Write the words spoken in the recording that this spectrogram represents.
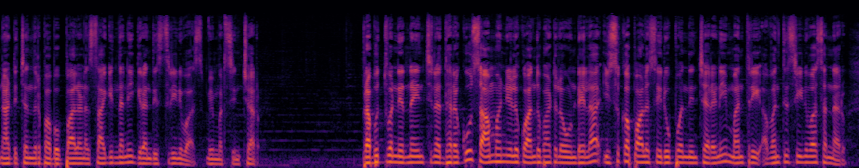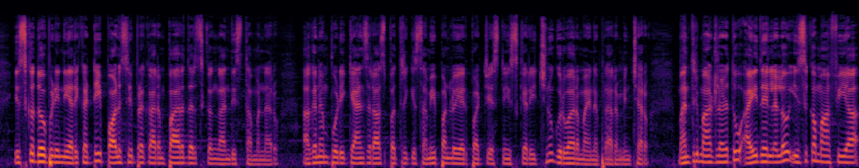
నాటి చంద్రబాబు పాలన సాగిందని గ్రంథి శ్రీనివాస్ విమర్శించారు. ప్రభుత్వం నిర్ణయించిన ధరకు సామాన్యులకు అందుబాటులో ఉండేలా ఇసుక పాలసీ రూపొందించారని మంత్రి అవంతి శ్రీనివాస్ అన్నారు. ఇసుక దోపిడీని అరికట్టి పాలసీ ప్రకారం పారదర్శకంగా అందిస్తామన్నారు. అగనంపూడి క్యాన్సర్ ఆసుపత్రికి సమీపంలో ఏర్పాటు చేసిన ఇసుక రీచ్ను గురువారం ఆయన ప్రారంభించారు. మంత్రి మాట్లాడుతూ ఐదేళ్ళలో ఇసుక మాఫియా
